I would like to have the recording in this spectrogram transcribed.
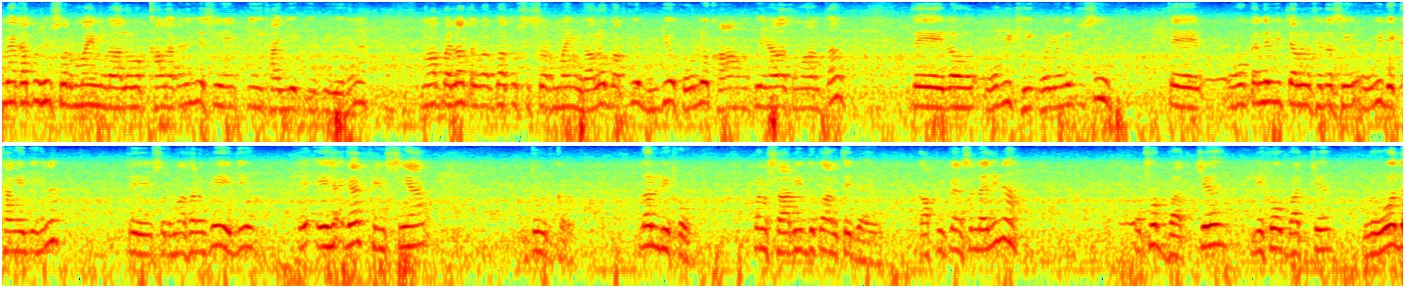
ਮੈਂ ਕਿਹਾ, ਤੁਸੀਂ ਸੁਰਮਾ ਹੀ ਮੰਗਾ ਲਓ, ਅੱਖਾਂ ਦਾ ਕਹਿੰਦੇ ਜੀ ਅਸੀਂ ਕੀ ਖਾਈਏ, ਕੀ ਪੀਏ, ਹੈ ਨਾ? ਮੈਂ ਪਹਿਲਾਂ ਤਾਂ ਬਾਬਾ, ਤੁਸੀਂ ਸੁਰਮਾ ਹੀ ਮੰਗਾ ਲਓ, ਬਾਕੀ ਉਹ ਵੀਡੀਓ ਖੋਲ ਲਿਓ ਖਾਣ ਪੀਣ ਵਾਲਾ ਸਮਾਨ ਤਾਂ, ਤੇ ਲਓ, ਉਹ ਵੀ ਠੀਕ ਹੋ ਜਾਓਗੇ ਤੁਸੀਂ। ਤੇ ਉਹ ਕਹਿੰਦੇ ਵੀ ਚਲੋ ਫਿਰ ਅਸੀਂ ਉਹ ਵੀ ਦੇਖਾਂਗੇ ਜੀ, ਹੈ ਨਾ? ਤੇ ਸੁਰਮਾ ਸਾਨੂੰ ਭੇਜ ਦਿਓ। ਤੇ ਇਹ ਹੈਗਾ ਫਿੰਸੀਆਂ ਦੂਰ ਕਰੋ ਲਓ ਲਿਖੋ ਪੰਸਾਰੀ ਦੁਕਾਨ ਤੇ ਜਾਇਓ। ਕਾਪੀ ਪੈਨਸਲ ਲੈ ਲਈ ਨਾ, ਉਥੋਂ ਬੱਚ, ਲਿਖੋ ਬੱਚ ਲੋਧ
